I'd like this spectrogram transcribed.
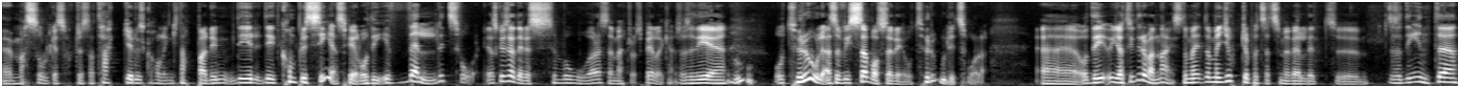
uh, massa olika sorters attacker, du ska hålla in knappar. Det, det, är, det är ett komplicerat spel och det är väldigt svårt. Jag skulle säga att det är det svåraste Metro-spelet kanske. Alltså det är Ooh. otroligt, alltså vissa bossar är otroligt svåra. Eh, och det, jag tyckte det var nice. De, har- de har gjort det på ett sätt som är väldigt, uh, alltså det är inte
